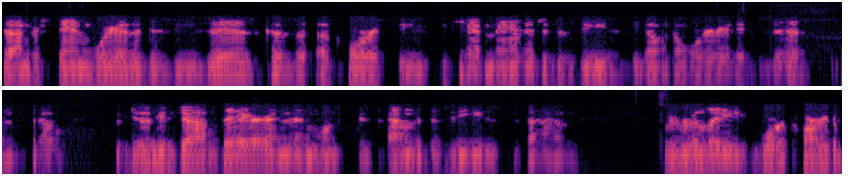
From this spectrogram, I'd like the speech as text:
to understand where the disease is, because of course you, you can't manage a disease if you don't know where it exists. And so we do a good job there. And then once we've found the disease, um, we really work hard to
